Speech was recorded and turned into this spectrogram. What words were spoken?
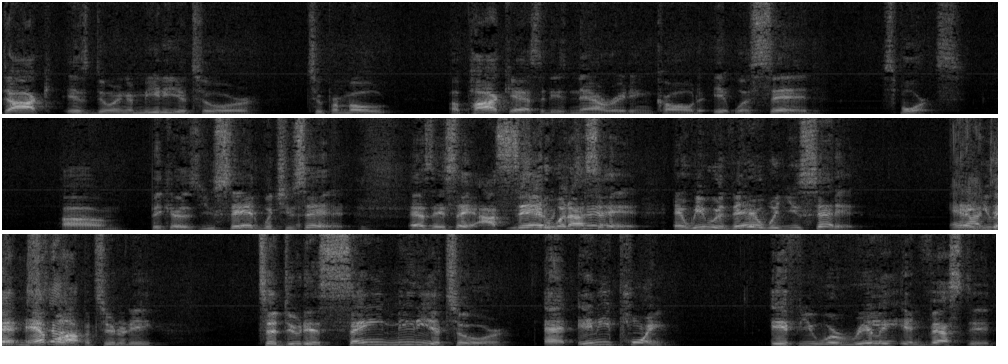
Doc is doing a media tour to promote a podcast that he's narrating called "It Was Said Sports," um, because you said what you said. As they say, I said, said what what, I said. said, and we were there when you said it, And and, you had ample stop. opportunity to do this same media tour at any point if you were really invested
